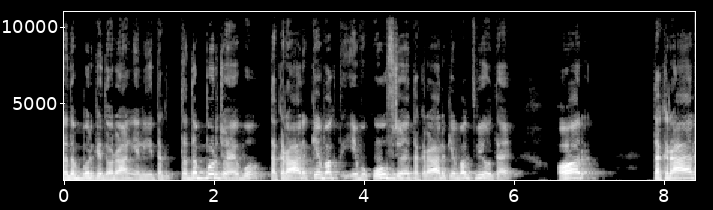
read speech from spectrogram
तदब्बर के दौरान, यानी तदब्बर जो है वो तकरार के वक्त, ये वकूफ़ जो है तकरार के वक्त भी होता है और तकरार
